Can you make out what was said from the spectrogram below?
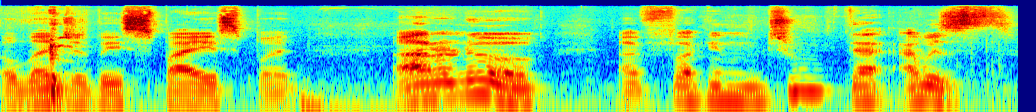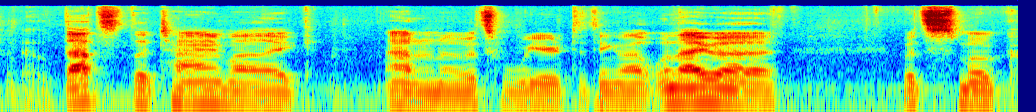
allegedly spice, but I don't know. I fucking that I was. That's the time I like. I don't know. It's weird to think about when I uh, would smoke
